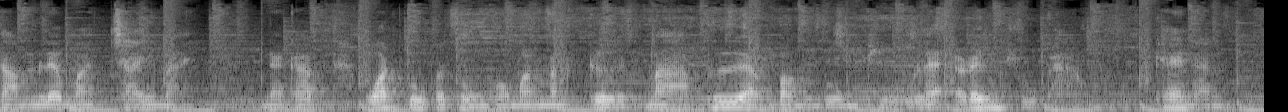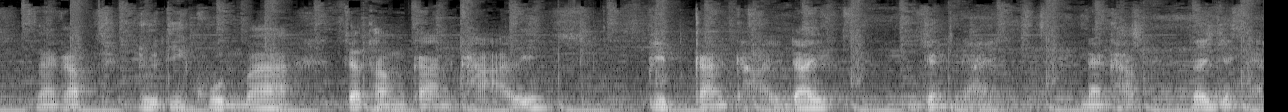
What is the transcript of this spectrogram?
ซ้ำแล้วมาใช้ใหม่นะครับ วัตถุประสงค์ของมันมันเกิดมาเพื่อบำรุงผิวและเร่งผิวขาวแค่นั้นนะครับ อยู่ที่คุณว่าจะทำการขายปิดการขายได้อย่างไรนะครับ ได้อย่างไร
